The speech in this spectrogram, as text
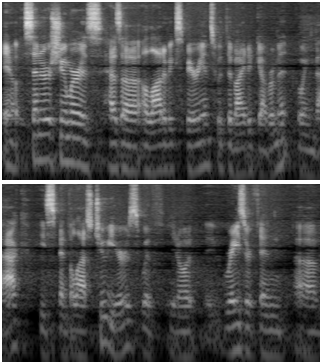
You know, Senator Schumer is, has a, a lot of experience with divided government going back. He's spent the last two years with, you know, a razor thin um,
